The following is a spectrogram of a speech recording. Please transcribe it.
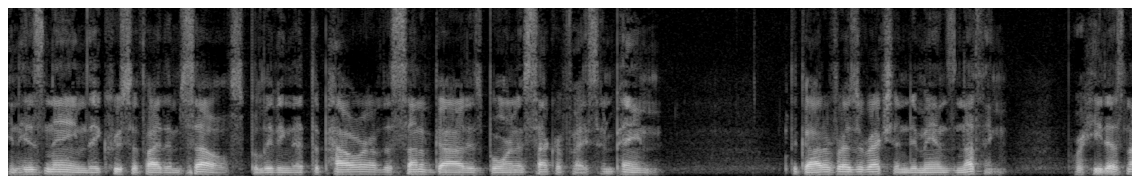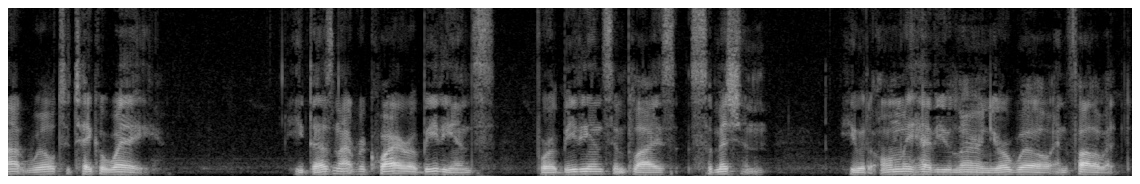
In his name they crucify themselves, believing that the power of the Son of God is born of sacrifice and pain. The God of resurrection demands nothing, for he does not will to take away. He does not require obedience, for obedience implies submission. He would only have you learn your will and follow it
